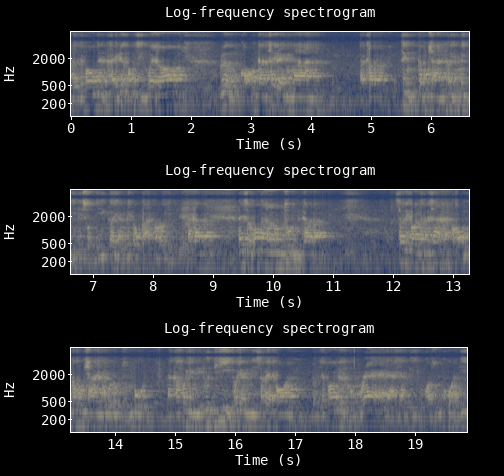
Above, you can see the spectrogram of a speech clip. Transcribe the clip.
โดยเฉพาะเงื่อนไขเรื่องของสิ่งแวดล้อมเรื่องของการใช้แรงงานนะครับ ซึ่งกัมพูชานี่ก็ยังไม่มีในส่วนนี้ก็ยังเป็นโอกาสของเราอยู่นะครับ ในส่วนของการลงทุนครับทรัพยากรธรรมชาติของกัมพูชายังอุดมสมบูรณ์นะครับ ก็ยังมีพื้นที่ก็ยังมีทรัพยากร โดยเฉพาะเรื่องของแร่เนี่ยยังมีอยู่พอสมควรที่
